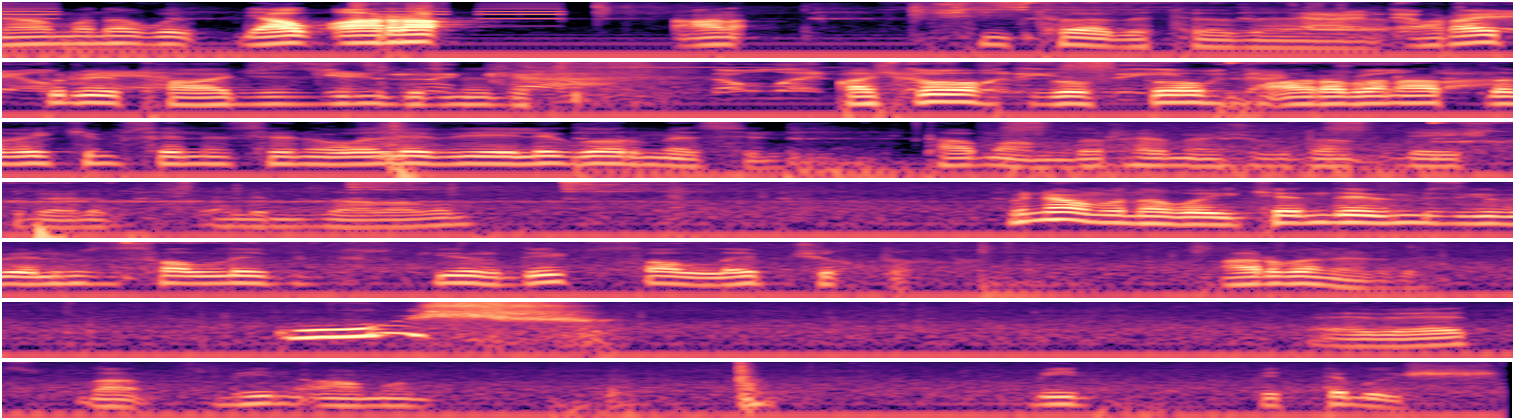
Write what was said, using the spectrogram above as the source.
Ne amına koy. Ya ara. Ana. Şimdi tövbe tövbe. Arayıp duruyor tacizci midir nedir? Kaçma vakti dostum. Arabana atla ve kimsenin seni öyle bir eli görmesin. Tamamdır. Hemen şuradan değiştirelim. Elimize alalım. Bu ne amına koyayım kendi evimiz gibi elimizi sallayıp girdik sallayıp çıktık. Araba nerede? Uş. Evet lan bin amın. Bit bitti bu iş.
